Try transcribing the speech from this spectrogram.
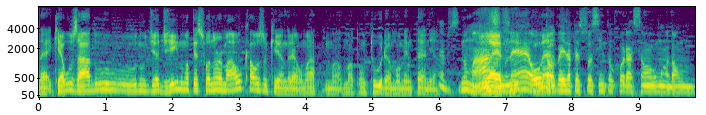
né, que é usado no dia a dia e numa pessoa normal causa o que, André? Uma, uma, uma tontura momentânea. É, no máximo, leve, né? Ou né? talvez a pessoa sinta o coração alguma, dar um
